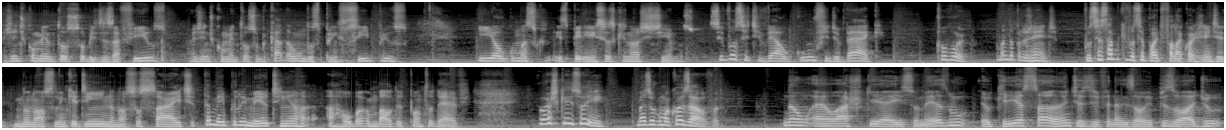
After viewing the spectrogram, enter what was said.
A gente comentou sobre desafios, a gente comentou sobre cada um dos princípios e algumas experiências que nós tínhamos. Se você tiver algum feedback, por favor, manda pra gente. Você sabe que você pode falar com a gente no nosso LinkedIn, no nosso site, também pelo e-mail tinha@unbounded.dev. Eu acho que é isso aí. Mais alguma coisa, Álvaro? Não, é, eu acho que é isso mesmo. Eu queria só, antes de finalizar o episódio,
